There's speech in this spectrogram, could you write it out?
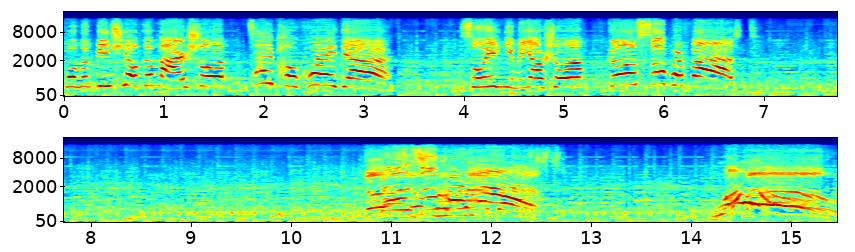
我们必须要跟马儿说再跑快点儿，所以你们要说 go super fast。Go super fast！哇哦！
